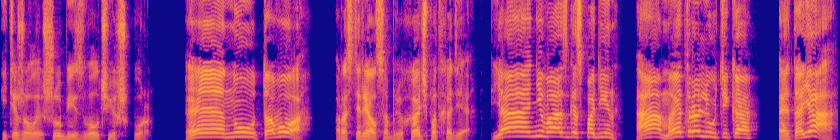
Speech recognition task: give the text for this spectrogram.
и тяжелой шубе из волчьих шкур. «Э, ну, того!» – растерялся брюхач, подходя. «Я не вас, господин, а мэтра Лютика. Это я!»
